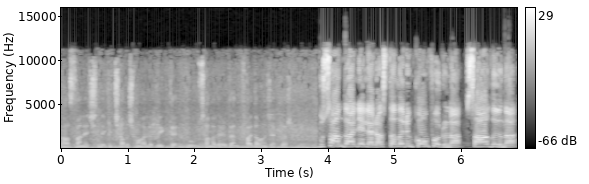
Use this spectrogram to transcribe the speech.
hastane içindeki çalışmalarla birlikte bu sandalyelerden faydalanacaklar. Bu sandalyeler hastaların konforuna, sağlığına,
